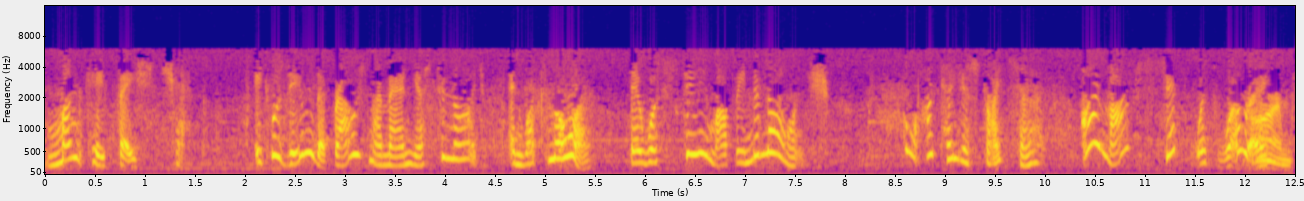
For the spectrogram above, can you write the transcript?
monkey-faced chap. It was him that roused my man yesterday night. And what's more, there was steam up in the launch. Oh, I tell you straight, sir, I'm upset with worry. I'm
